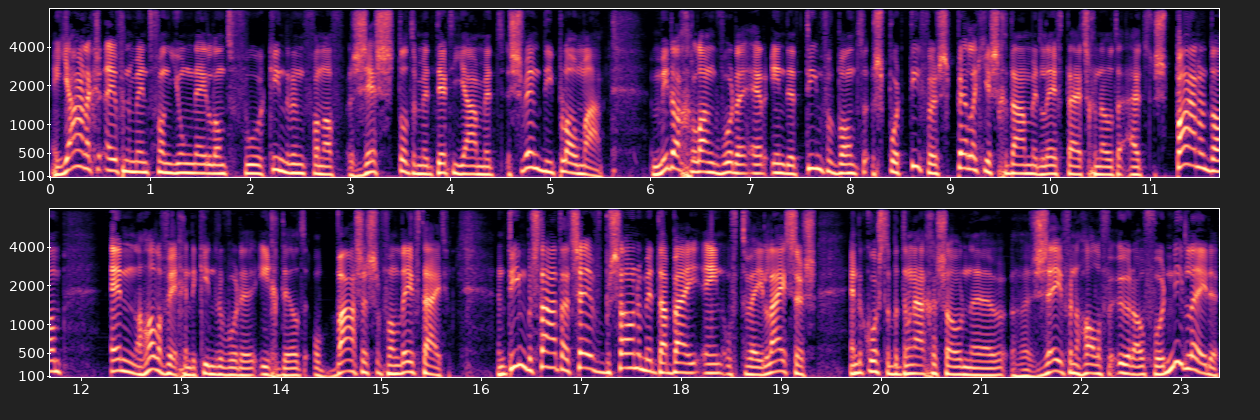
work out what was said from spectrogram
Een jaarlijks evenement van Jong Nederland voor kinderen vanaf 6 tot en met 13 jaar met zwemdiploma. Een middag lang worden er in de teamverband sportieve spelletjes gedaan met leeftijdsgenoten uit Spanendam en halfweg. En de kinderen worden ingedeeld op basis van leeftijd. Een team bestaat uit zeven personen met daarbij één of twee lijsters. En de kosten bedragen zo'n uh, eh, 7,5 euro voor niet-leden.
